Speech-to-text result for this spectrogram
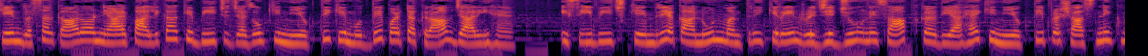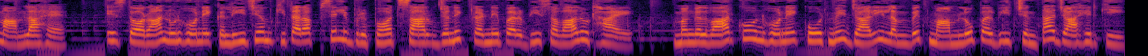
केंद्र सरकार और न्यायपालिका के बीच जजों की नियुक्ति के मुद्दे पर टकराव जारी है। इसी बीच केंद्रीय कानून मंत्री किरेन रिजिजू ने साफ़ कर दिया है कि नियुक्ति प्रशासनिक मामला है। इस दौरान उन्होंने कलीजियम की तरफ़ से लिब रिपोर्ट सार्वजनिक करने पर भी सवाल उठाए। मंगलवार को उन्होंने कोर्ट में जारी लंबित मामलों पर भी चिंता ज़ाहिर की।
